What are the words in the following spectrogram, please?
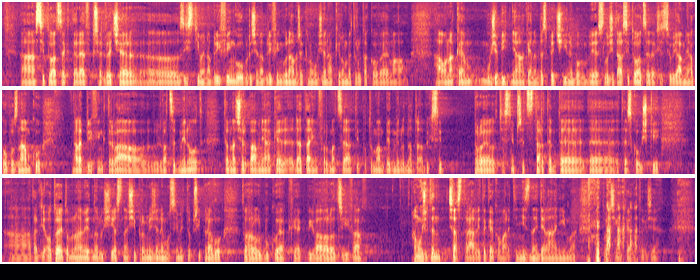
situace, které v předvečer eh, zjistíme na briefingu, protože na briefingu nám řeknou, že na kilometru takovém a, a onakém může být nějaké nebezpečí nebo je složitá situace, takže si udělám nějakou poznámku ale briefing trvá 20 minut, tam načerpám nějaké data, informace a ty potom mám 5 minut na to, abych si projel těsně před startem té, té, té zkoušky. A, takže o to je to mnohem jednodušší a snažší pro mě, že nemusím mít tu přípravu toho roadbooku, jak, jak bývávalo dřív. A, a můžu ten čas trávit tak jako Martin, nic neděláním a odpočinkem. takže,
